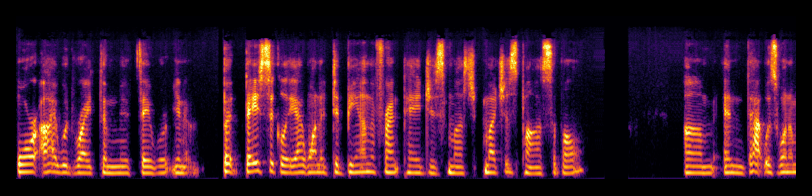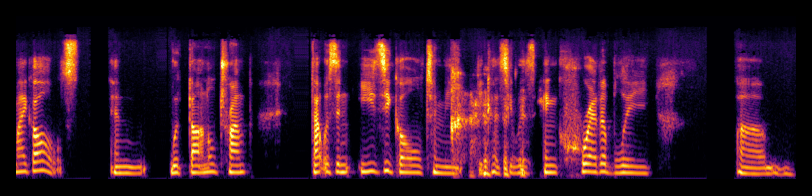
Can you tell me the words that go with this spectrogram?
or I would write them if they were, you know, but basically I wanted to be on the front page as much much as possible. Um, and that was one of my goals. And with Donald Trump, that was an easy goal to meet because he was incredibly um,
